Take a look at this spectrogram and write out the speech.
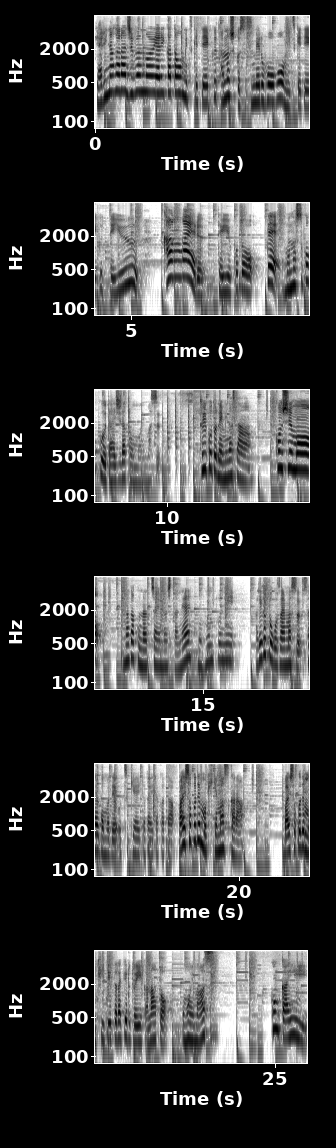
やりながら自分のやり方を見つけていく楽しく進める方法を見つけていくっていう考えるっていうことってものすごく大事だと思います。ということで皆さん今週も長くなっちゃいましたね。もう本当にありがとうございます。最後までお付き合いいただいた方、倍速でも聞けますから、倍速でも聞いていただけるといいかなと思います。今回、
